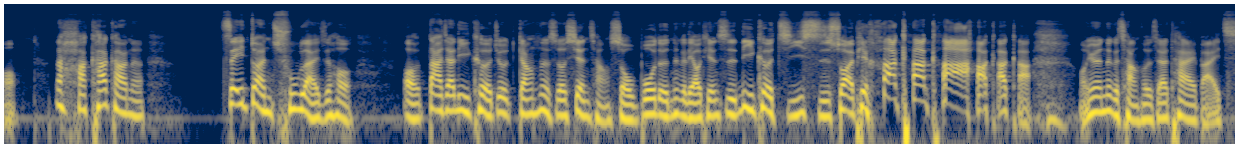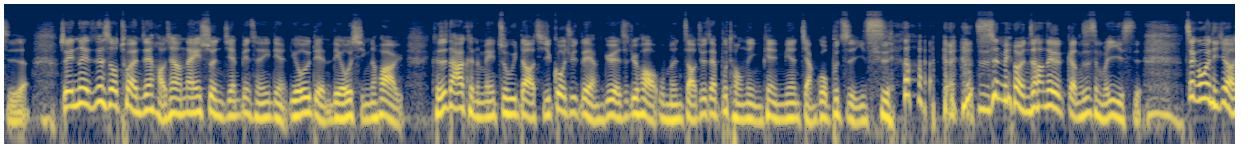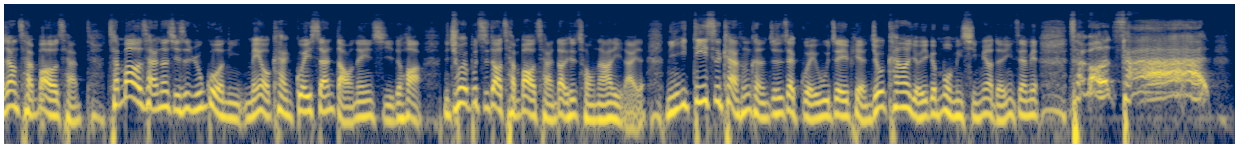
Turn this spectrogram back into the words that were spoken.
哦，那“哈卡卡”呢？这一段出来之后。哦，大家立刻就刚那时候现场首播的那个聊天室，立刻及时刷一片哈卡卡哈卡卡。哦，因为那个场合实在太白痴了，所以那那时候突然间好像那一瞬间变成一点有一点流行的话语，可是大家可能没注意到，其实过去这两个月这句话我们早就在不同的影片里面讲过不止一次，只是没有人知道那个梗是什么意思。这个问题就好像残暴的残，残暴的残呢，其实如果你没有看龟山岛那一集的话，你就会不知道残暴的残到底是从哪里来的。你一第一次看，很可能就是在鬼屋这一片，你就会看到有一个莫名其妙的人一直在那边残暴的残，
